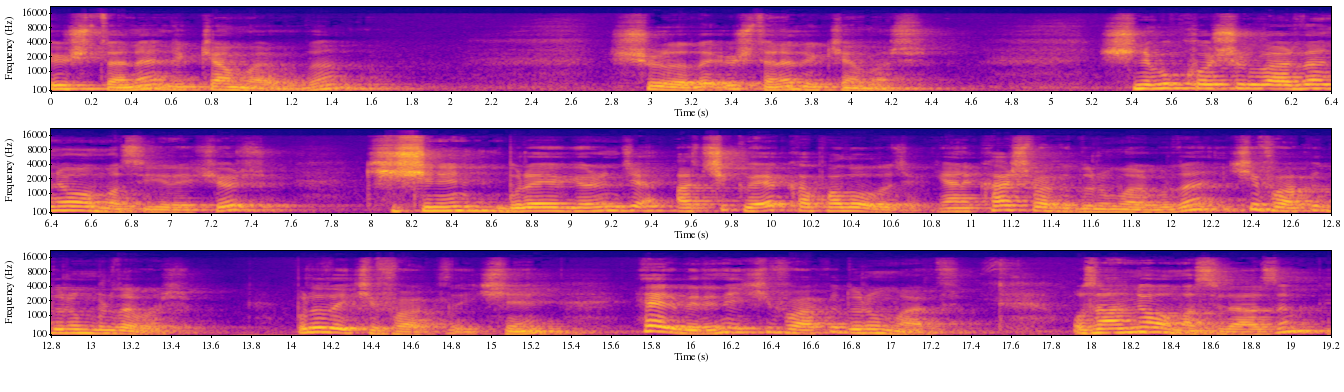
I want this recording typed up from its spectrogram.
3 tane dükkan var burada. Şurada da 3 tane dükkan var. Şimdi bu koşullarda ne olması gerekiyor? Kişinin buraya görünce açık veya kapalı olacak. Yani kaç farklı durum var burada? İki farklı durum burada var. Burada da iki farklı, iki. Her birinde iki farklı durum vardır. O zaman ne olması lazım?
